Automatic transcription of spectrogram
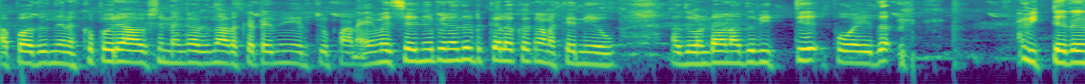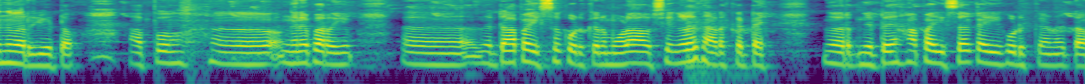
അപ്പോൾ അത് നിനക്കിപ്പോൾ ഒരു ആവശ്യം ഉണ്ടെങ്കിൽ അത് നടക്കട്ടെ എന്ന് വിചാരിച്ചു. പണയം വെച്ച് കഴിഞ്ഞാൽ പിന്നെ അത് എടുക്കലൊക്കെ കണക്ക് തന്നെയാവും. അതുകൊണ്ടാണ് അത് വിറ്റ് പോയത്. വിറ്റത് എന്ന് പറയും കേട്ടോ. അപ്പോൾ അങ്ങനെ പറയും. എന്നിട്ട് ആ പൈസ കൊടുക്കണം. മോളെ ആവശ്യങ്ങൾ നടക്കട്ടെ എന്ന് പറഞ്ഞിട്ട് ആ പൈസ കൈ കൊടുക്കുകയാണ് കേട്ടോ.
